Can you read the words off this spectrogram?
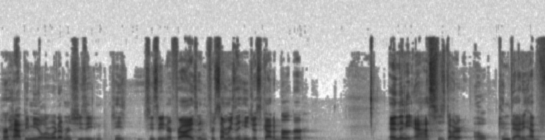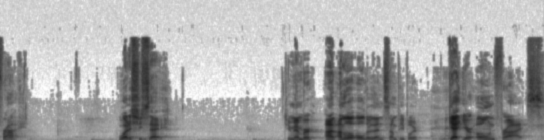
her Happy Meal or whatever, and she's eating, she's eating her fries, and for some reason he just got a burger. And then he asks his daughter, Oh, can daddy have a fry? What does she say? Do you remember? I'm a little older than some people here. Get your own fries.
